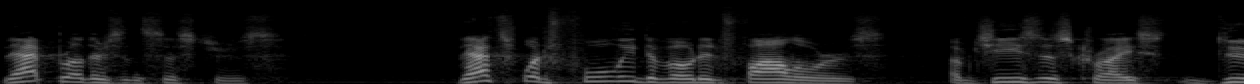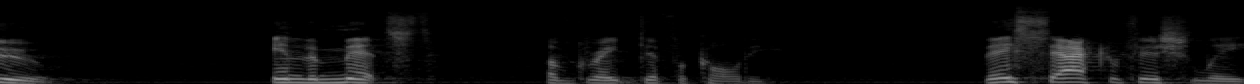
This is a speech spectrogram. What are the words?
That, brothers and sisters, that's what fully devoted followers of Jesus Christ do in the midst of great difficulty. They sacrificially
